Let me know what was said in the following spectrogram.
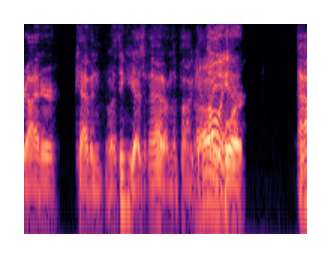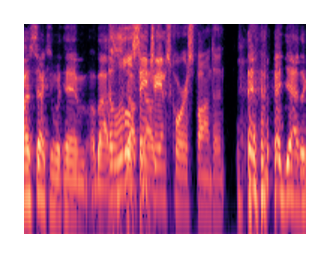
Ryder, Kevin, who I think you guys have had on the podcast Oh, yeah. before. I was texting with him about The little stuff, and I St. James correspondent. yeah, the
